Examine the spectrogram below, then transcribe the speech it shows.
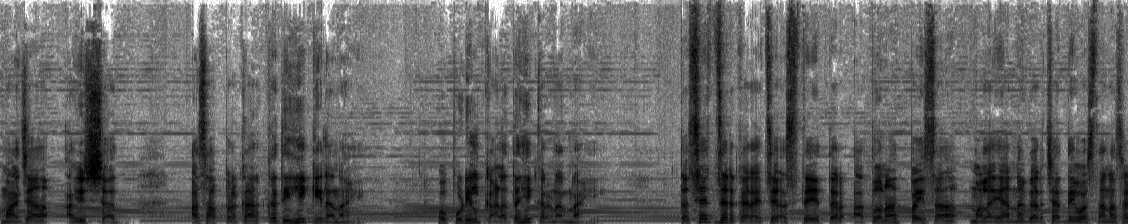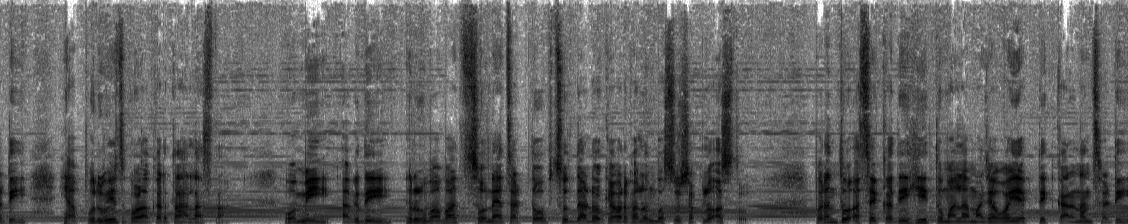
माझ्या आयुष्यात असा प्रकार कधीही केला नाही व पुढील काळातही करणार नाही. तसेच जर करायचे असते तर आतोनात पैसा मला या नगरच्या देवस्थानासाठी ह्या पूर्वीच गोळा करता आला असता व मी अगदी रुबाबात सोन्याचा टोप सुद्धा डोक्यावर घालून बसू शकलो असतो. परंतु असे कधीही तुम्हाला माझ्या वैयक्तिक कारणांसाठी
